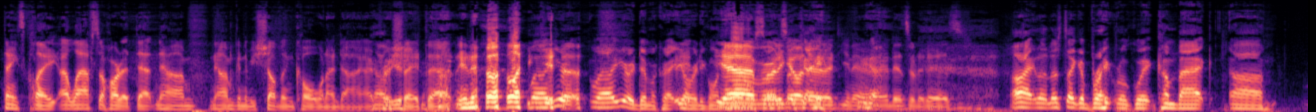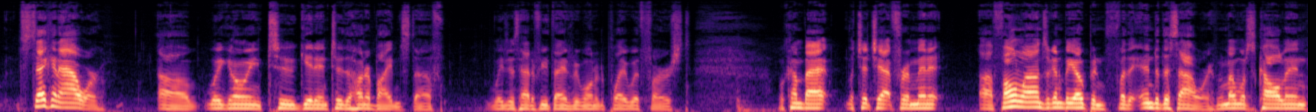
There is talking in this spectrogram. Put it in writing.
Thanks, Clay. I laugh so hard at that. Now I'm now I'm going to be shoveling coal when I die. I you're- appreciate that. You know, like Well, you you're well, you're a Democrat. You're already going. to yeah, hell, I'm already going okay. there. You know, Yeah. it is what it is. All right, let, us take a break real quick. Come back. Uh, second hour, uh, we're going to get into the Hunter Biden stuff. We just had a few things we wanted to play with first. We'll come back. We'll chit chat for a minute. Uh, phone lines are going to be open for the end of this hour. If anybody wants to call in,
